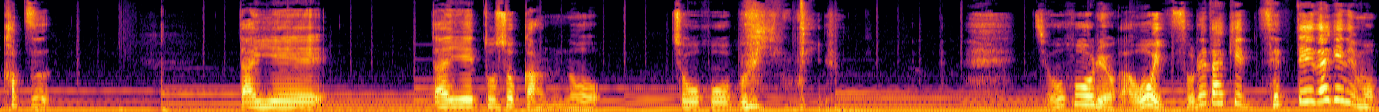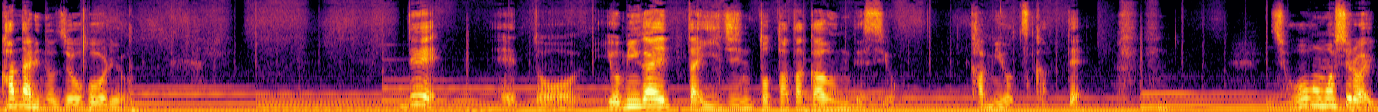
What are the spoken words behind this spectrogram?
かつ大英大英図書館の諜報部員っていう。情報量が多い。それだけ設定だけでもかなりの情報量。でえっ、ー、と蘇った偉人と戦うんですよ。紙を使って。超面白い。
